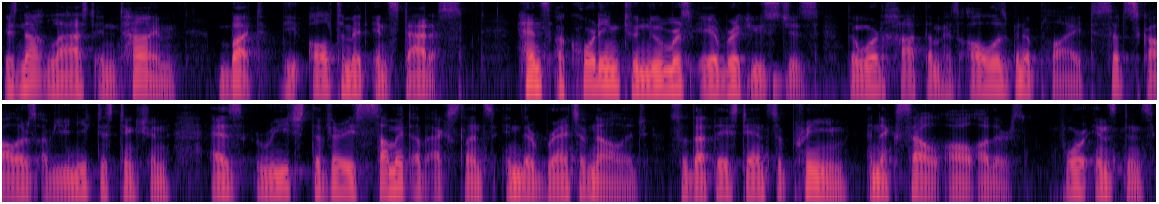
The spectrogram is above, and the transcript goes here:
is not last in time, but the ultimate in status. Hence, according to numerous Arabic usages, the word Khatam has always been applied to such scholars of unique distinction as reach the very summit of excellence in their branch of knowledge, so that they stand supreme and excel all others. For instance,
